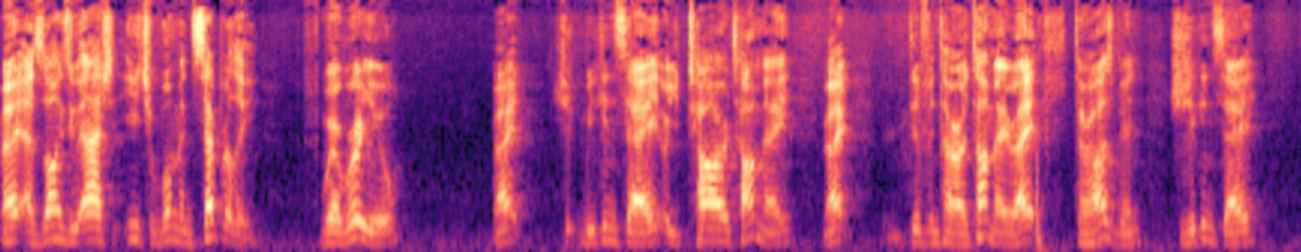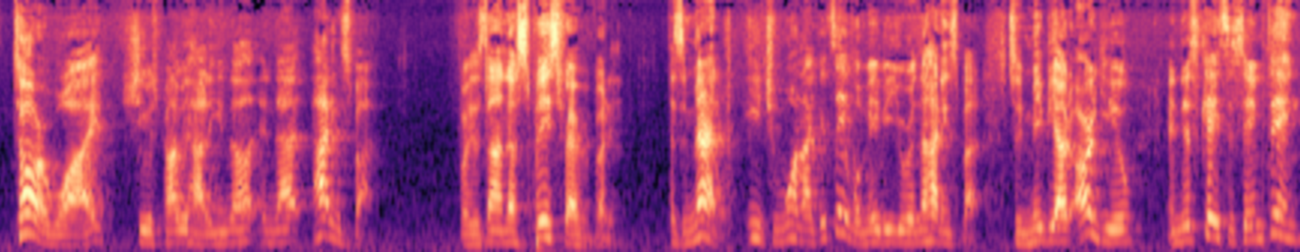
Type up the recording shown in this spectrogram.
Right? As long as you ask each woman separately, where were you? Right? We can say, or tar tame, right? Different tar tame, right? To her husband, she can say tar. Why? She was probably hiding in the in that hiding spot, but there's not enough space for everybody. Doesn't matter. Each one, I could say, well, maybe you were in the hiding spot. So maybe I'd argue in this case the same thing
